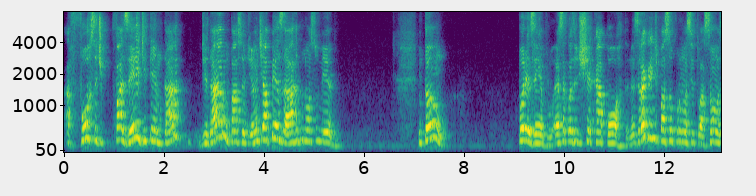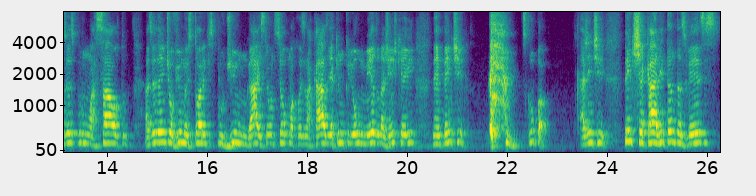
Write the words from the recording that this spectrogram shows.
a força de fazer, de tentar, de dar um passo adiante, apesar do nosso medo. Então, por exemplo, essa coisa de checar a porta, né? Será que a gente passou por uma situação, às vezes por um assalto, às vezes a gente ouviu uma história que explodiu um gás, que aconteceu alguma coisa na casa e aquilo criou um medo na gente que aí, de repente, desculpa, a gente tem que checar ali tantas vezes.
